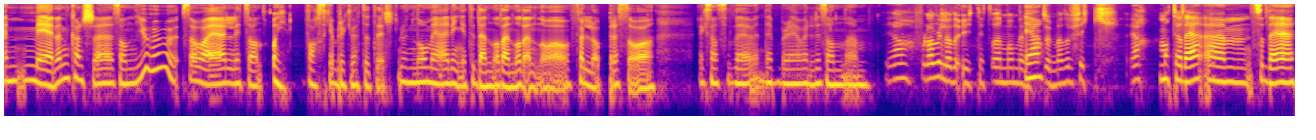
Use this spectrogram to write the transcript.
eh, Mer enn kanskje sånn juhu, så var jeg litt sånn Oi, hva skal jeg bruke dette til? Nå må jeg ringe til den og den og den og følge opp press og ikke sant? Så det, det ble jo veldig sånn um, Ja, for da ville du utnytte det momentumet du fikk. Ja. måtte jo det. Um, så det,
